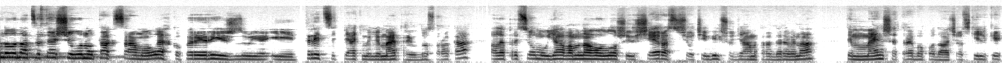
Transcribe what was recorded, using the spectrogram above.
Новина це те, що воно так само легко переріжує і 35 мм до 40 але при цьому я вам наголошую ще раз, що чим більшого діаметра деревина, тим менше треба подача, оскільки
